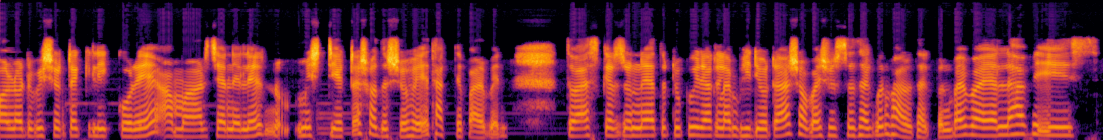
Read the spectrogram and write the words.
অল নোটিফিকেশনটা ক্লিক করে আমার চ্যানেলের মিষ্টি একটা সদস্য হয়ে থাকতে পারবেন। তো আজকের জন্য এতটুকুই রাখলাম ভিডিওটা। সবাই সুস্থ থাকবেন, ভালো থাকবেন। বাই বাই আল্লাহ হাফিজ।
